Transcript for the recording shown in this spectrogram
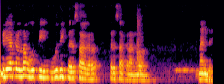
மீடியாக்கள் தான் ஊற்றி ஊதி பெருசாகிற பெருசாக்குறாங்களோ. நன்றி.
